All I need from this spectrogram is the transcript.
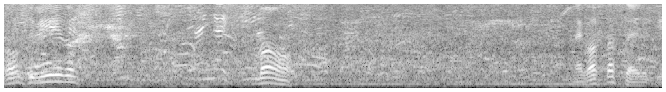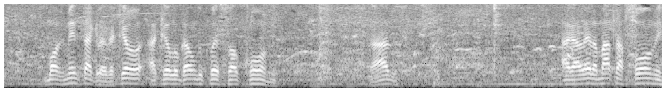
Vamos seguindo. Bom. O negócio tá sério aqui. O movimento tá grande. Aqui é, aqui é o lugar onde o pessoal come. Sabe? A galera mata a fome.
